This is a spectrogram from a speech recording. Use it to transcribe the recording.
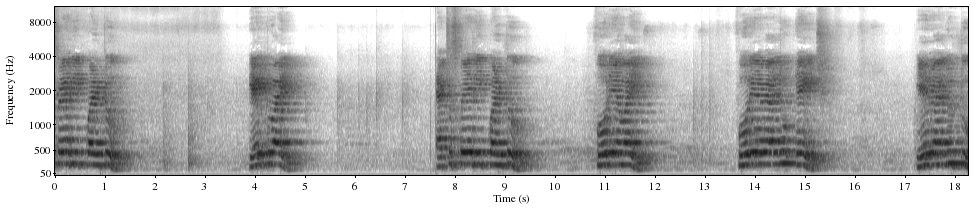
square equal to 8y x square equal to 4ay 4a value 8 a value 2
